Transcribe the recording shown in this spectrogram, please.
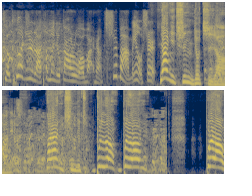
可克制了，他们就告诉我晚上吃吧，没有事儿。让你吃你就吃啊，那让你吃你就吃，不知道不知道不知道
